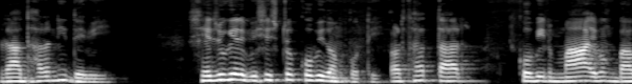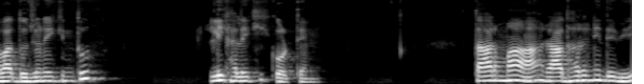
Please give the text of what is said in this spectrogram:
রাধারানী দেবী। সে যুগের বিশিষ্ট কবি দম্পতি, অর্থাৎ তার কবির মা এবং বাবা দুজনেই কিন্তু লেখালেখি করতেন। তার মা রাধারানী দেবী,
